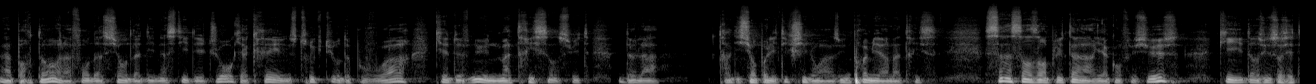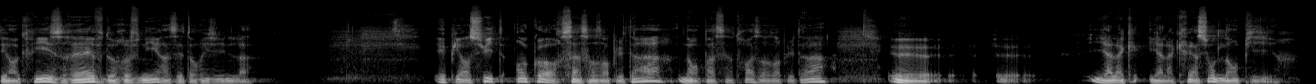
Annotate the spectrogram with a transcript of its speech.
important la fondation de la dynastie des Zhou qui a créé une structure de pouvoir qui est devenue une matrice ensuite de la tradition politique chinoise, une première matrice. 500 ans plus tard, il y a Confucius qui, dans une société en crise, rêve de revenir à cette origine-là. Et puis ensuite, encore 500 ans plus tard, non pas 300 ans plus tard, euh, euh, il, y a la, il y a la création de l'Empire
